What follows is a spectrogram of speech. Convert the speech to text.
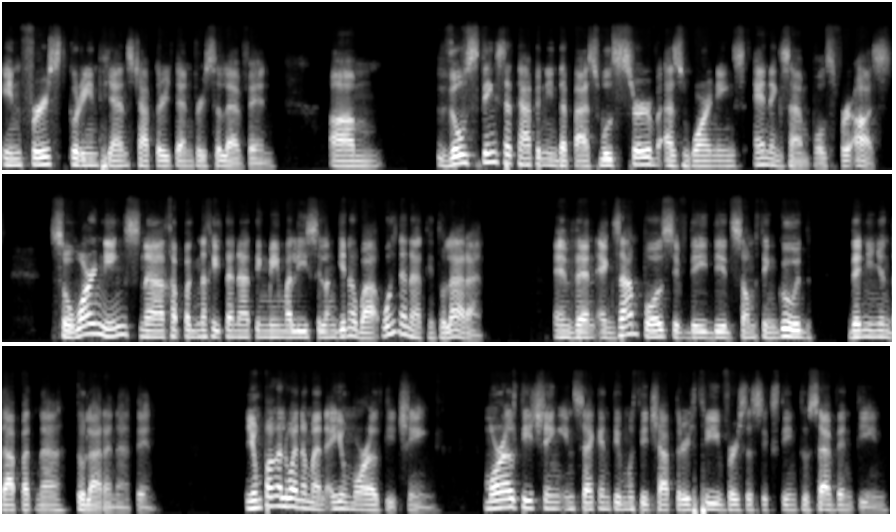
In 1 Corinthians chapter 10, verse 11, um, those things that happened in the past will serve as warnings and examples for us. So warnings na kapag nakita nating may mali silang ginawa, huwag na natin tularan. And then examples, if they did something good, then yun yung dapat na tularan natin. Yung pangalawa naman ay yung moral teaching. Moral teaching in 2 Timothy chapter 3 verses 16 to 17,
